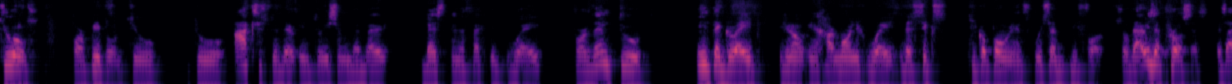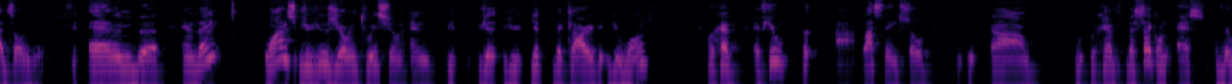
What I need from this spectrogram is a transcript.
tools for people to to access to their intuition in the very best and effective way for them to integrate, you know, in harmonic way the six key components we said before. So there is a process, as I told you, and uh, and then once you use your intuition and you, you, get the clarity you want, we have a few uh, last things. So uh, we have the second S of the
